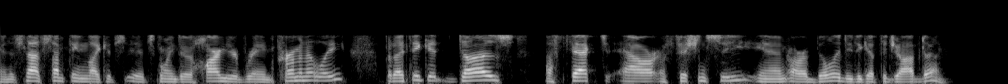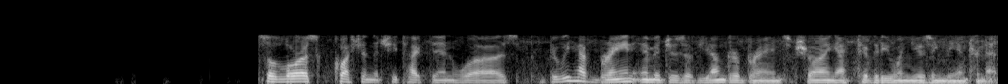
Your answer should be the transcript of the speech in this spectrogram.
And it's not something like it's, it's going to harm your brain permanently, but I think it does affect our efficiency and our ability to get the job done. So Laura's question that she typed in was, do we have brain images of younger brains showing activity when using the internet?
